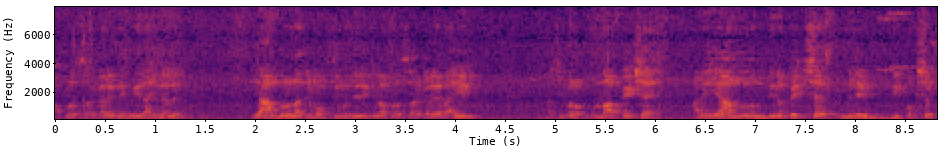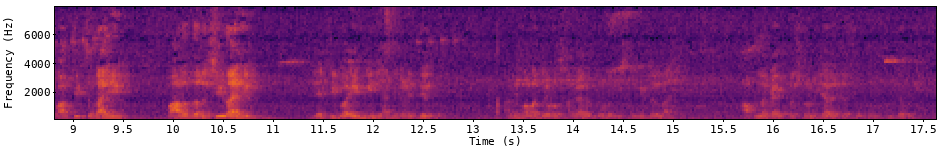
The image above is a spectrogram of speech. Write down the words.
आपलं सहकार्य नेहमी राहिलेलं आहे. या आंदोलनाच्या बाबतीमध्ये देखील आपलं सहकार्य राहील अशी मला पूर्ण अपेक्षा आहे. आणि हे आंदोलन निरपेक्षच म्हणजे द्विपक्षपातीच राहील पारदर्शी राहील याची ग्वाही मी ह्या ठिकाणी देतो. आणि मला जेवढं सांगायला तेवढं मी सांगितलेलं आहे. आपला काही प्रश्न विचारायचा असेल तर विचारू शकतो.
